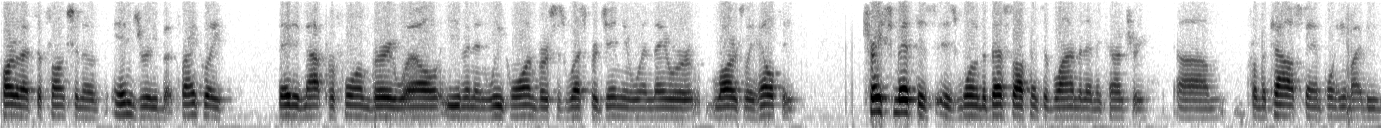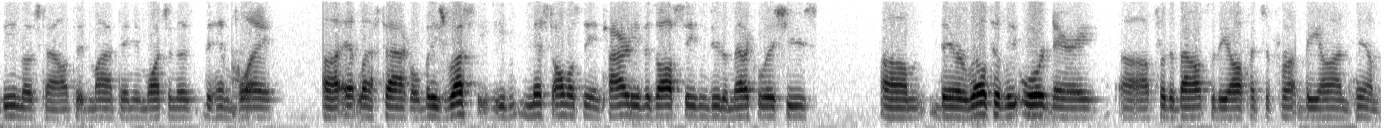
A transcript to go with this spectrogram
Part of that's a function of injury, but frankly, they did not perform very well even in week one versus West Virginia when they were largely healthy. Trey Smith is, is one of the best offensive linemen in the country. Um, from a talent standpoint, he might be the most talented, in my opinion, watching the, the, him play uh, at left tackle. But he's rusty. He missed almost the entirety of his offseason due to medical issues. Um, they're relatively ordinary uh, for the balance of the offensive front beyond him.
